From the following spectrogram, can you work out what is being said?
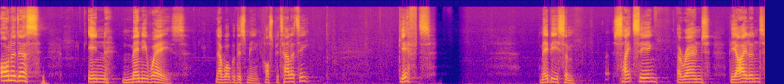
honored us in many ways. Now, what would this mean? Hospitality, gifts, maybe some sightseeing around the island.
